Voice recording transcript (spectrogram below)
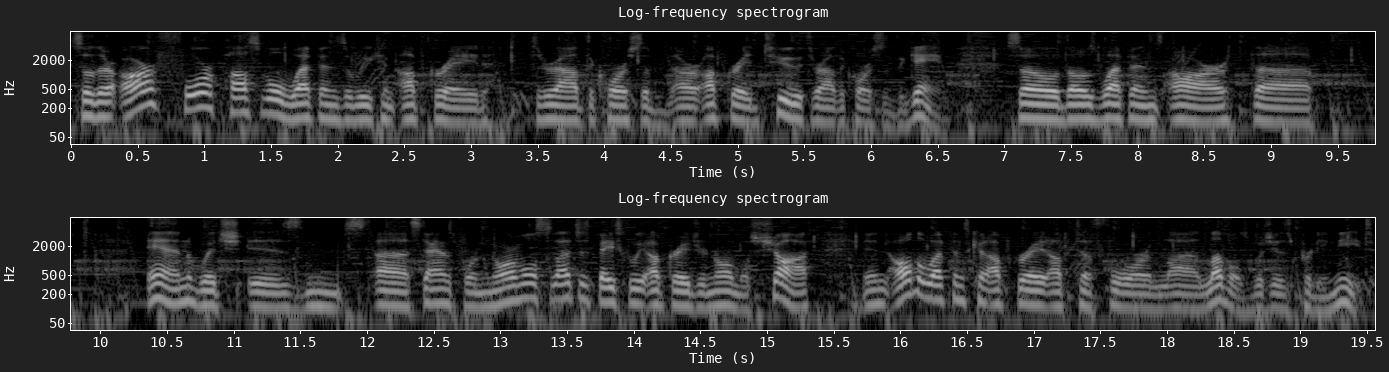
So there are four possible weapons that we can upgrade throughout the course of, or upgrade to throughout the course of the game. So those weapons are the N, which is uh, stands for normal, so that just basically upgrades your normal shot, and all the weapons can upgrade up to four uh, levels, which is pretty neat.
